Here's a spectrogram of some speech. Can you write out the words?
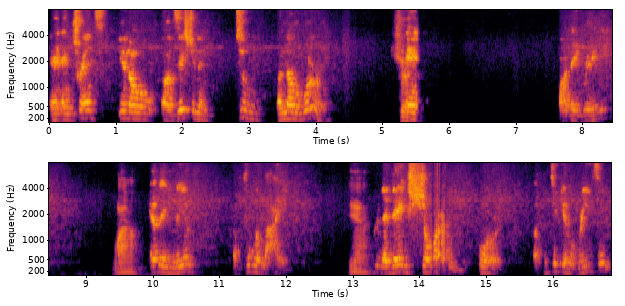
and, and trans, you know, transitioning to another world. Sure. And are they ready? Wow. Have they lived a full life? Yeah. Were their days shortened for a particular reason?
